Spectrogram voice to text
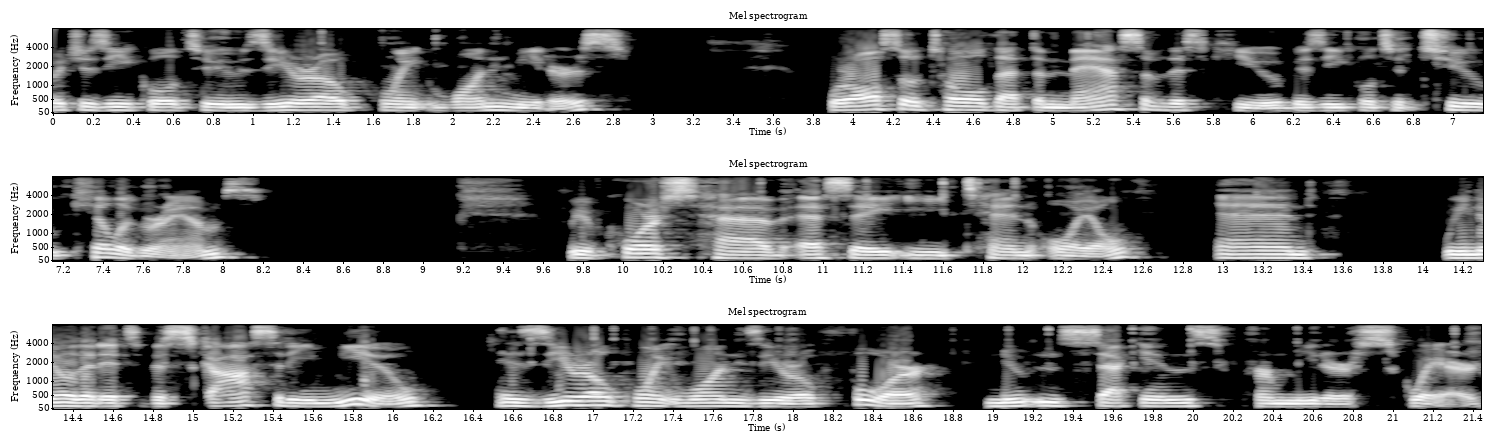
which is equal to 0.1 meters. We're also told that the mass of this cube is equal to 2 kilograms. We, of course, have SAE10 oil, and we know that its viscosity, mu, is 0.104 newton seconds per meter squared.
